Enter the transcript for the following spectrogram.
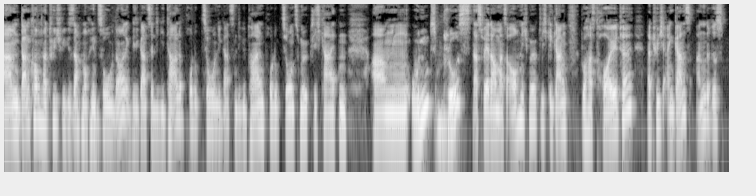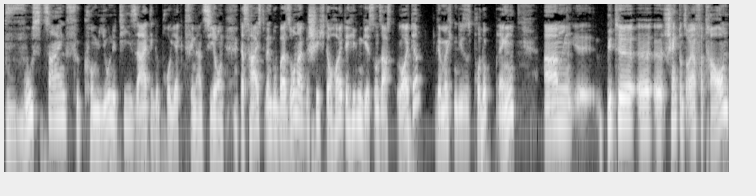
Ähm, dann kommt natürlich, wie gesagt, noch hinzu ne, die ganze digitale Produktion, die ganzen digitalen Produktionsmöglichkeiten ähm, und plus, das wäre damals auch nicht möglich gegangen, du hast heute natürlich ein ganz anderes Bewusstsein für community-seitige Projektfinanzierung. Das heißt, wenn du bei so einer Geschichte heute hingehst und sagst, Leute, wir möchten dieses Produkt bringen ähm, äh, bitte äh, äh, schenkt uns euer Vertrauen,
